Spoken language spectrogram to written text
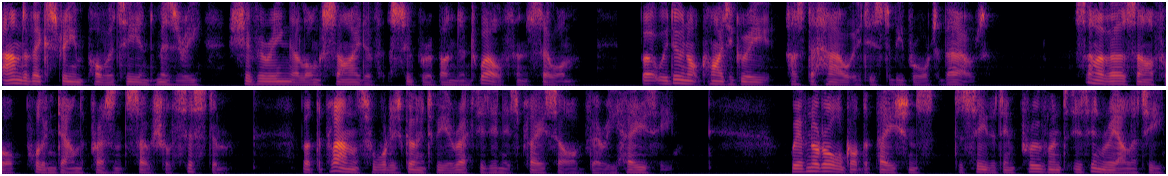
and of extreme poverty and misery shivering alongside of superabundant wealth, and so on. But we do not quite agree as to how it is to be brought about. Some of us are for pulling down the present social system, but the plans for what is going to be erected in its place are very hazy. We have not all got the patience to see that improvement is in reality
